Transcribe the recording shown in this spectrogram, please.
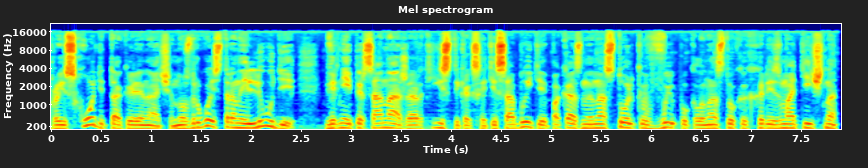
происходит так или иначе, но с другой стороны, люди, вернее, персонажи, артисты, как сказать, и события показаны настолько выпукло, настолько харизматично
